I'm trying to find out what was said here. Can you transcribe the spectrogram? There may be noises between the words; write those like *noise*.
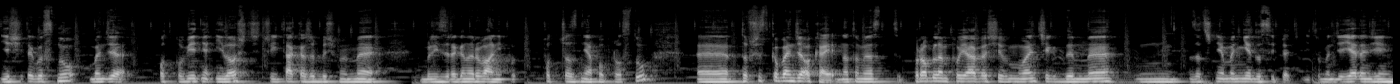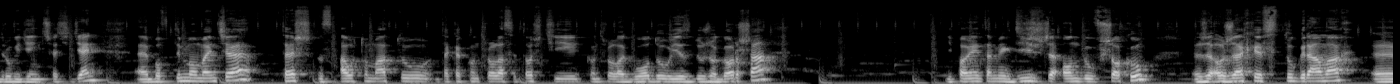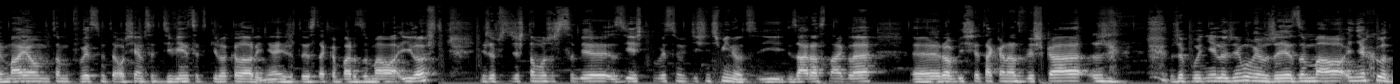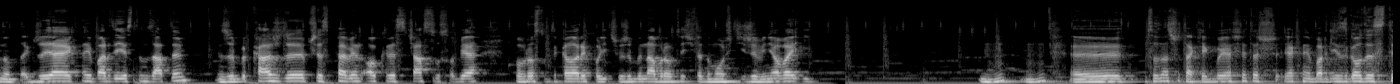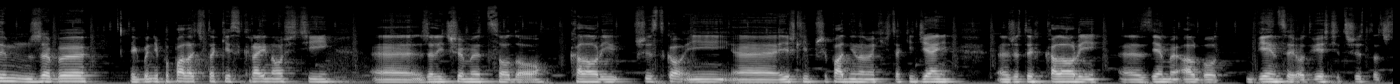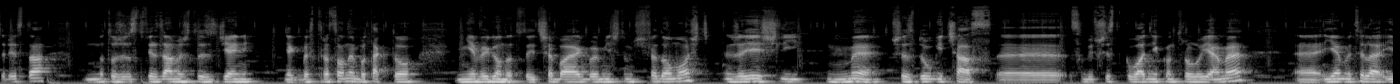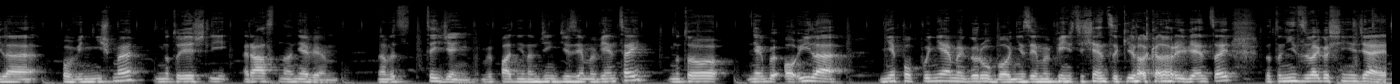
jeśli tego snu będzie odpowiednia ilość, czyli taka, żebyśmy my byli zregenerowani podczas dnia po prostu, e, to wszystko będzie ok. Natomiast problem pojawia się w momencie, gdy my mm, zaczniemy nie dosypiać i to będzie jeden dzień, drugi dzień, trzeci dzień, e, bo w tym momencie też z automatu taka kontrola sytości, kontrola głodu jest dużo gorsza. I pamiętam jak dziś, że on był w szoku, że orzechy w 100 gramach e, mają tam powiedzmy te 800-900 kilokalorii, nie? I że to jest taka bardzo mała ilość i że przecież to możesz sobie zjeść powiedzmy w 10 minut i zaraz nagle e, robi się taka nadwyżka, *laughs* że, że później ludzie mówią, że jedzą mało i nie chudną. Także ja jak najbardziej jestem za tym, żeby każdy przez pewien okres czasu sobie po prostu te kalorie policzył, żeby nabrał tej świadomości żywieniowej i Mhm, mhm. Yy, to znaczy tak, jakby ja się też jak najbardziej zgodzę z tym, żeby jakby nie popadać w takie skrajności, e, że liczymy co do kalorii wszystko i e, jeśli przypadnie nam jakiś taki dzień, e, że tych kalorii zjemy albo więcej o 200, 300, 400, no to że stwierdzamy, że to jest dzień jakby stracony, bo tak to nie wygląda. Tutaj trzeba jakby mieć tą świadomość, że jeśli my przez długi czas e, sobie wszystko ładnie kontrolujemy, e, jemy tyle, ile powinniśmy, no to jeśli raz na, nie wiem, nawet tydzień wypadnie nam dzień, gdzie zjemy więcej, no to jakby o ile nie popłyniemy grubo, nie zjemy 5000 kilokalorii więcej, no to nic złego się nie dzieje.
